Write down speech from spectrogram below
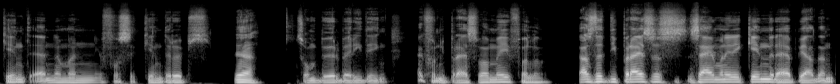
kind en mijn voor zijn kind Rups. Ja. Zo'n Burberry ding. Ik vond die prijzen wel meevallen. Als dat die prijzen zijn wanneer ik kinderen heb, ja, dan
